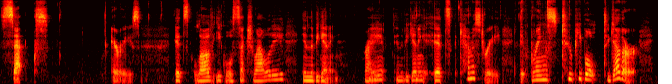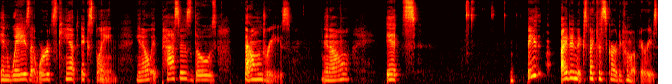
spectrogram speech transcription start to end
sex. Aries. It's love equals sexuality in the beginning, right? In the beginning, it's chemistry. It brings two people together in ways that words can't explain. You know, it passes those boundaries. You know, it's I didn't expect this card to come up, Aries.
